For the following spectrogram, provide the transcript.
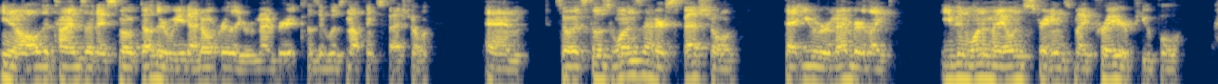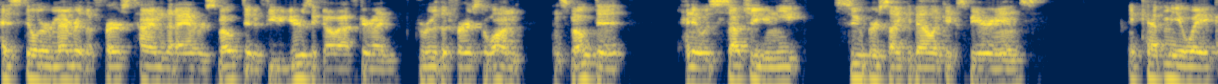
you know, all the times that I smoked other weed, I don't really remember it because it was nothing special. And so it's those ones that are special that you remember. Like, even one of my own strains, my prayer pupil, I still remember the first time that I ever smoked it a few years ago after I grew the first one and smoked it. And it was such a unique, super psychedelic experience. It kept me awake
